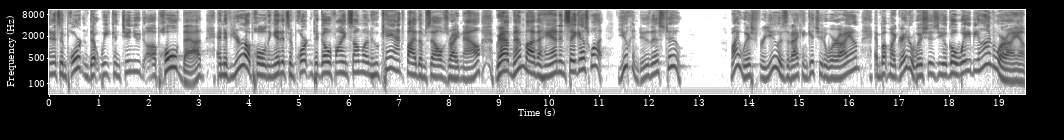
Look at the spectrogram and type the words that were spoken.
And it's important that we continue to uphold that. And if you're upholding it, it's important to go find someone who can't by themselves right now, grab them by the hand and say, Guess what? You can do this too. My wish for you is that I can get you to where I am, and but my greater wish is you'll go way beyond where I am.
